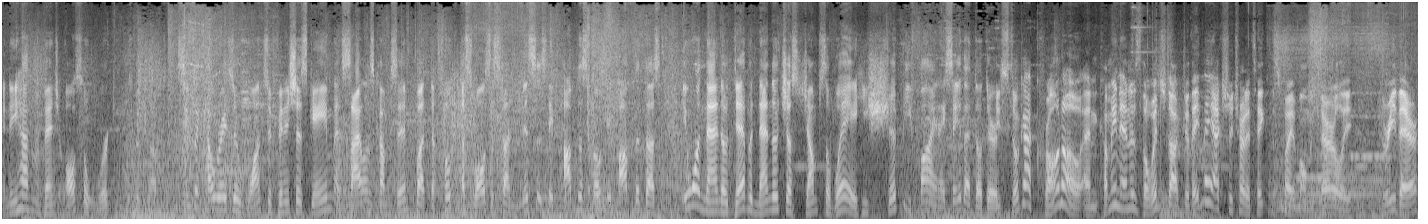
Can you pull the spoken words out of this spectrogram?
And then you have Revenge also working to the drums. It seems like Hellraiser wants to finish this game, and Silence comes in, but the hook as well as the stun misses. They pop the smoke, they pop the dust. They want Nando dead, but Nando just jumps away. He should be fine. I say that though, they're He's still got Chrono, and coming in as the Witch Doctor, they may actually try to take this fight momentarily. Three there.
